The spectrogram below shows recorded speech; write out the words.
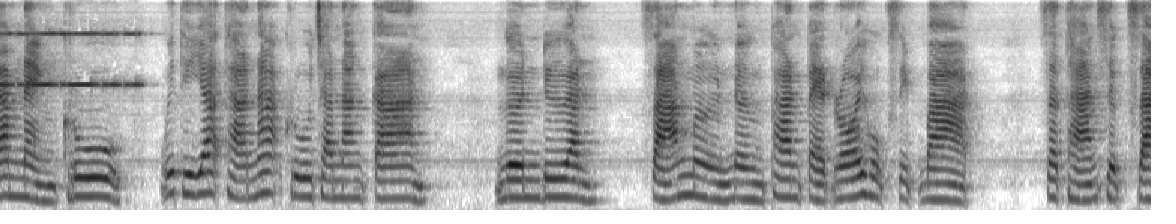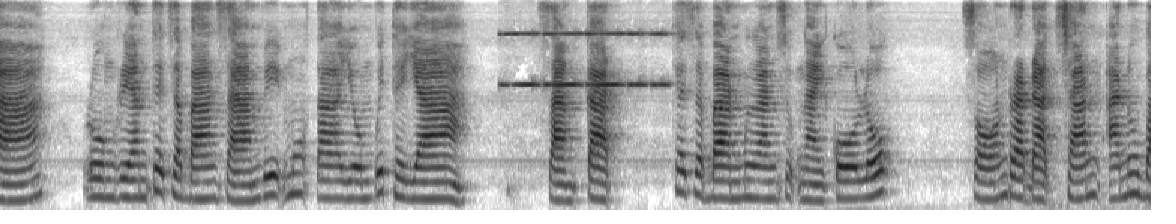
ตำแหน่งครู วิทยาฐานะครูชำนาญการ เงินเดือน 31,860 บาท สถานศึกษา โรงเรียนเทศบาลสามวิมุตายมวิทยา สังกัด เทศบาลเมืองสุไหงโกลก สอนระดับชั้นอนุบ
